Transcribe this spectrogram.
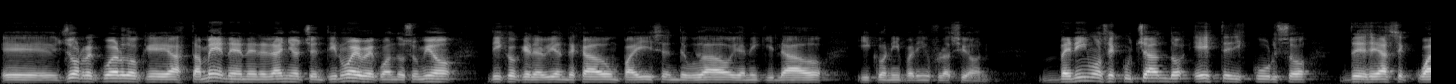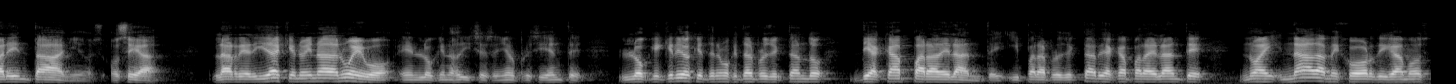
Eh, yo recuerdo que hasta Menem en el año 89, cuando asumió, dijo que le habían dejado un país endeudado y aniquilado y con hiperinflación. Venimos escuchando este discurso desde hace 40 años. O sea, la realidad es que no hay nada nuevo en lo que nos dice señor presidente. Lo que creo es que tenemos que estar proyectando de acá para adelante. Y para proyectar de acá para adelante no hay nada mejor, digamos,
